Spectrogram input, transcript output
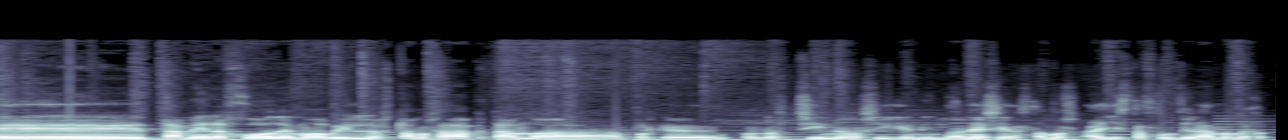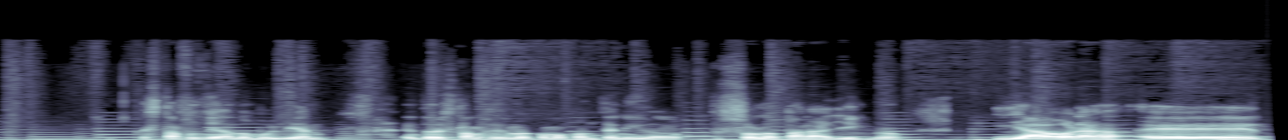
Eh, también el juego de móvil lo estamos adaptando a, porque con los chinos y en Indonesia estamos, ahí está funcionando mejor, está funcionando muy bien, entonces estamos haciendo como contenido solo para allí, ¿no? Y ahora eh,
